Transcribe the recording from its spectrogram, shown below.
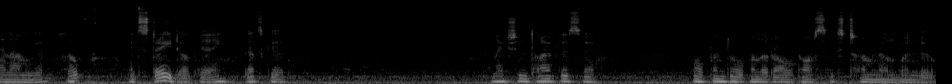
and I'm gonna oh it stayed okay that's good. Connection type is uh, open to open the router 6 terminal window.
